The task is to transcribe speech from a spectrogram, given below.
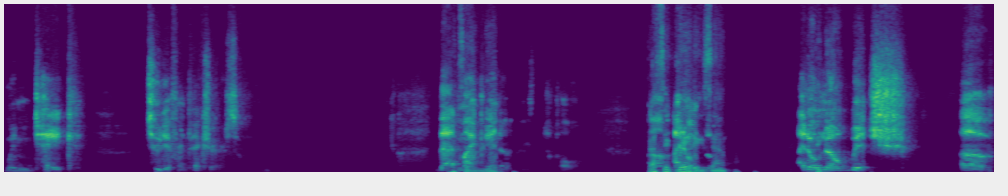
when you take two different pictures. That That's might be another example. That's Um, a I great know- example. I don't know which of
